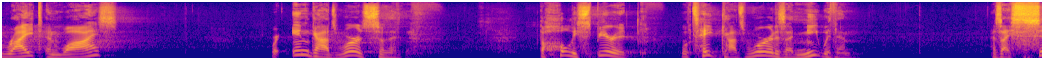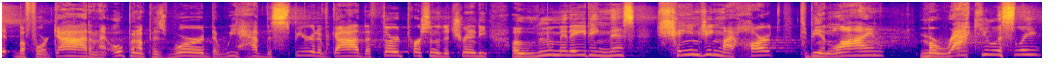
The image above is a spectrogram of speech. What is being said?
right and wise. We're in God's word so that the Holy Spirit will take God's word as I meet with Him. As I sit before God and I open up His Word, that we have the Spirit of God, the third person of the Trinity, illuminating this, changing my heart to be in line miraculously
